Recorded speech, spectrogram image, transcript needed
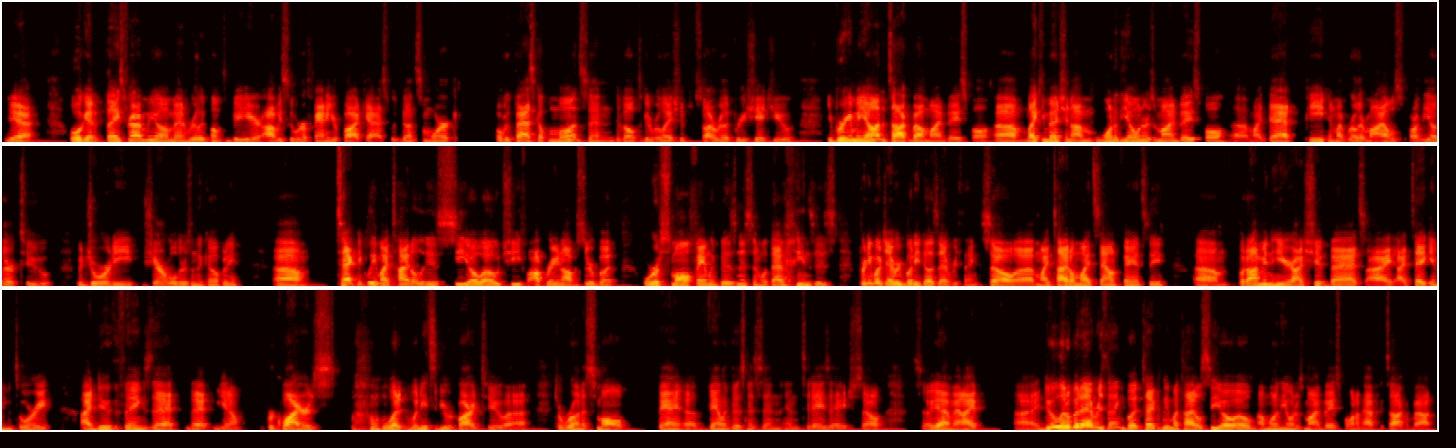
Yeah. Well, again, thanks for having me on, man. Really pumped to be here. Obviously, we're a fan of your podcast. We've done some work over the past couple months and developed a good relationship. So I really appreciate you you bringing me on to talk about Mine Baseball. Um, like you mentioned, I'm one of the owners of Mine Baseball. Uh, my dad Pete and my brother Miles are the other two majority shareholders in the company. Um, technically, my title is COO, Chief Operating Officer, but we're a small family business, and what that means is pretty much everybody does everything. So uh, my title might sound fancy, um, but I'm in here. I ship bats. I, I take inventory. I do the things that that you know requires what what needs to be required to uh, to run a small uh, family business in in today's age. So so yeah, man, I I do a little bit of everything, but technically my title COO. I'm one of the owners of Mine Baseball, and I'm happy to talk about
